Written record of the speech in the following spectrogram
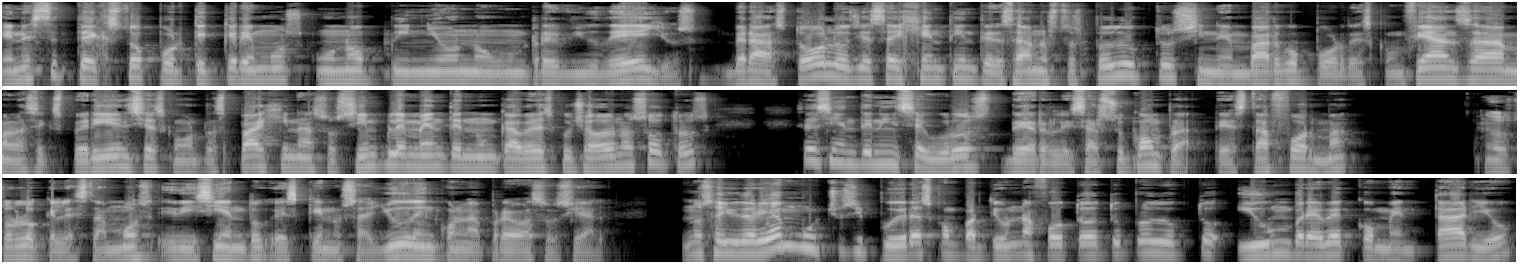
en este texto por qué queremos una opinión o un review de ellos. Verás, todos los días hay gente interesada en nuestros productos, sin embargo, por desconfianza, malas experiencias con otras páginas o simplemente nunca haber escuchado de nosotros, se sienten inseguros de realizar su compra. De esta forma, nosotros lo que le estamos diciendo es que nos ayuden con la prueba social. Nos ayudaría mucho si pudieras compartir una foto de tu producto y un breve comentario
